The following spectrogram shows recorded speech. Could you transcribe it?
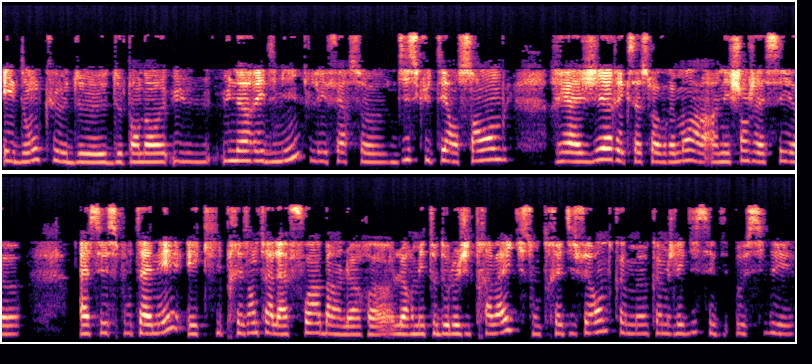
Et donc euh, de, de pendant une, heure et demie, les faire se discuter ensemble, réagir et que ça soit vraiment un, échange assez assez spontanés et qui présentent à la fois ben, leur, euh, leur méthodologie de travail qui sont très différentes. Comme, comme je l'ai dit, c'est aussi des,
